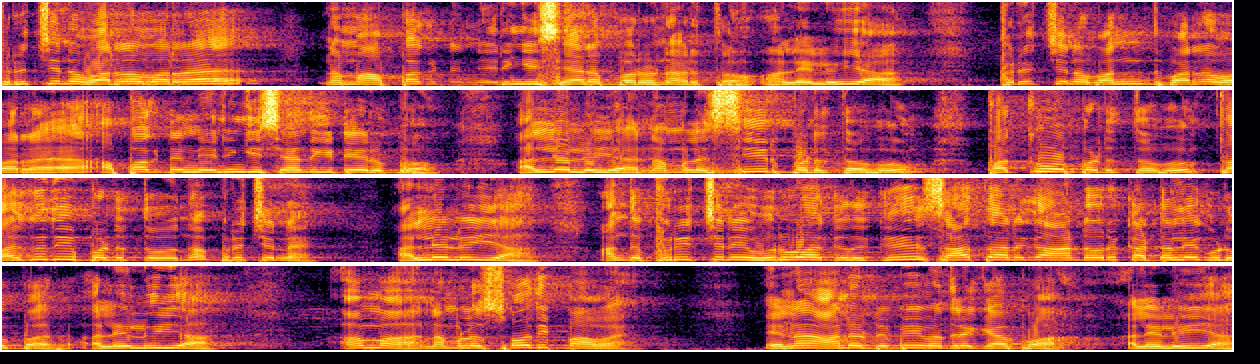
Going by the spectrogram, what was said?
பிரச்சனை வர வர நம்ம அப்பா கிட்ட நெருங்கி சேர போகிறோன்னு அர்த்தம். அல்லேலூயா. பிரச்சனை வந்து வர வர அப்பா கிட்ட நெருங்கி சேர்ந்துக்கிட்டே இருப்போம். அல்லேலூயா. நம்மளை சீர்படுத்தவும் பக்குவப்படுத்தவும் தகுதிப்படுத்தவும் தான் பிரச்சனை. அல்லேலூயா. அந்த பிரச்சனையை உருவாக்குறதுக்கு சாத்தானுக்கு ஆண்டவர் கட்டளே கொடுப்பார். அல்லே லூயா ஆமாம் நம்மளை சோதிப்பாவன் ஏன்னா ஆண்டவர்கிட்ட போய் வந்துட்டு கேட்பான். அல்லேலூயா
